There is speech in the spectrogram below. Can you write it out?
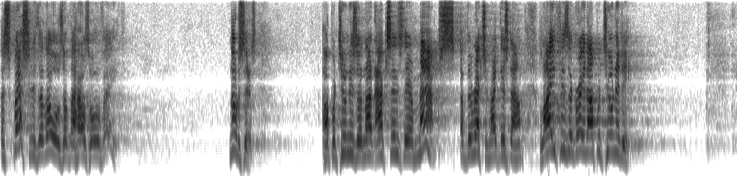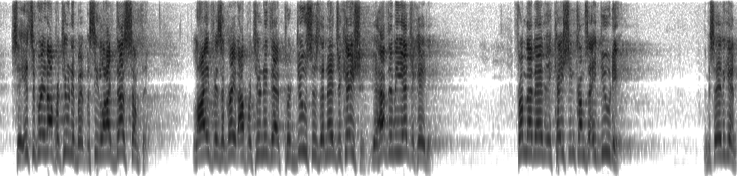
Especially to those of the household faith. Notice this opportunities are not accidents, they are maps of direction. Write this down. Life is a great opportunity. See, it's a great opportunity, but, but see, life does something. Life is a great opportunity that produces an education. You have to be educated. From that education comes a duty. Let me say it again.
